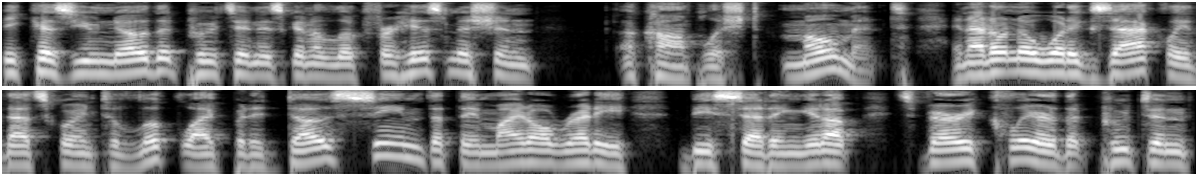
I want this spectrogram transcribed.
Because you know that Putin is going to look for his mission accomplished moment. And I don't know what exactly that's going to look like, but it does seem that they might already be setting it up. It's very clear that Putin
